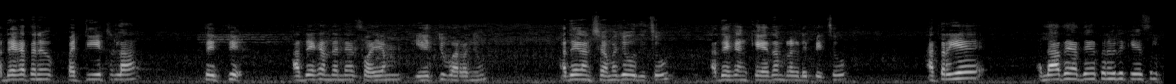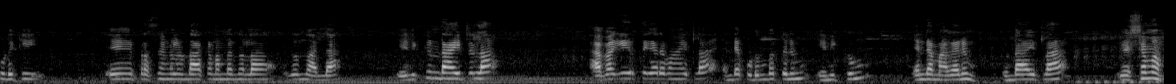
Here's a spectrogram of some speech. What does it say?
അദ്ദേഹത്തിന് പറ്റിയിട്ടുള്ള തെറ്റ് അദ്ദേഹം തന്നെ സ്വയം ഏറ്റുപറഞ്ഞു. അദ്ദേഹം ക്ഷമ ചോദിച്ചു. അദ്ദേഹം ഖേദം പ്രകടിപ്പിച്ചു. അത്രയേ അല്ലാതെ അദ്ദേഹത്തിന് ഒരു കേസിൽ കുടുക്കി പ്രശ്നങ്ങൾ ഉണ്ടാക്കണം എന്നുള്ള ഇതൊന്നും അല്ല എനിക്കുണ്ടായിട്ടുള്ള അപകീർത്തികരമായിട്ടുള്ള എന്റെ കുടുംബത്തിനും എനിക്കും എന്റെ മകനും ഉണ്ടായിട്ടുള്ള വിഷമം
